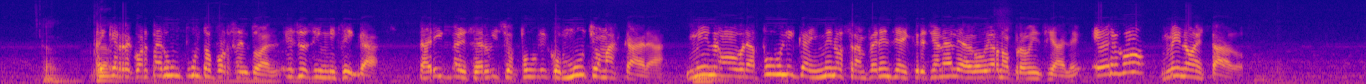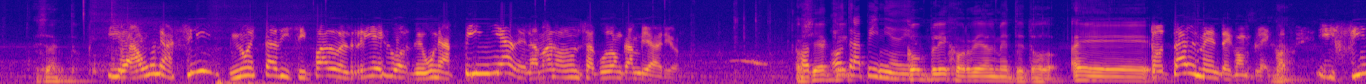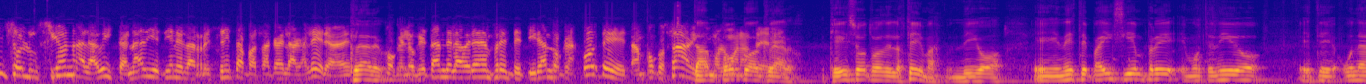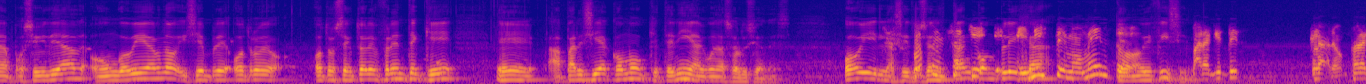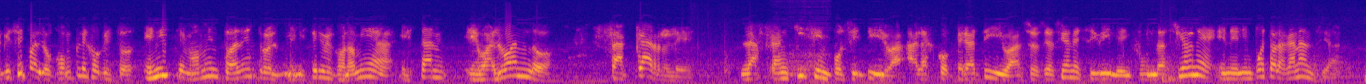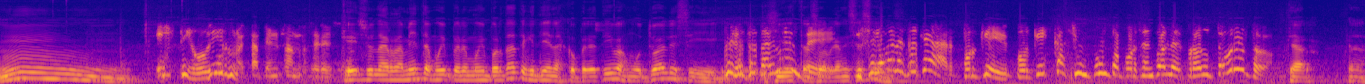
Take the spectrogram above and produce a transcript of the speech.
Hay que recortar un punto porcentual. Eso significa tarifa de servicios públicos mucho más cara, menos obra pública y menos transferencias discrecionales al gobierno provinciales. Ergo, menos Estado. Exacto. Y aún así no está disipado el riesgo de una piña de la mano de un sacudón cambiario. O sea otra piña. Complejo realmente todo. Eh, Totalmente complejo. Y sin solución a la vista. Nadie tiene la receta para sacar de la galera. ¿eh? Claro. Porque los que están de la vereda enfrente tirando cascote tampoco saben cómo lo van a hacer. ¿eh? Claro. Que es otro de los temas. Digo, en este país siempre hemos tenido este, una posibilidad o un gobierno y siempre otro otro sector enfrente que eh, aparecía como que tenía algunas soluciones. Hoy la situación es tan compleja en este momento, es muy difícil. Para que te, claro, para que sepan lo complejo que esto, en este momento adentro del Ministerio de Economía están evaluando sacarle la franquicia impositiva a las cooperativas, asociaciones civiles y fundaciones en el impuesto a las ganancias. Mm. Este gobierno está pensando hacer eso. Que es una herramienta muy pero muy importante que tienen las cooperativas mutuales y, pero totalmente. Y, organizaciones. y se lo van a sacar. ¿Por qué? Porque es casi un punto porcentual del Producto Bruto. Claro, claro.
